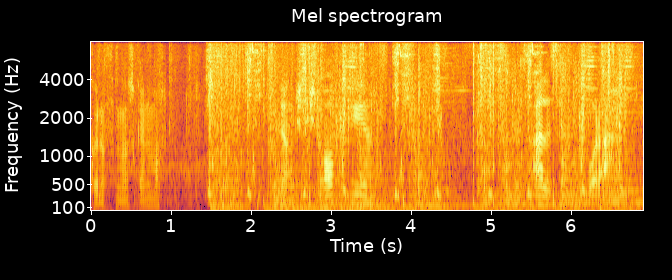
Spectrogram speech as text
Können von mir gerne machen. Wie lange ich nicht drauf gehe. Alles Bora. Jetzt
